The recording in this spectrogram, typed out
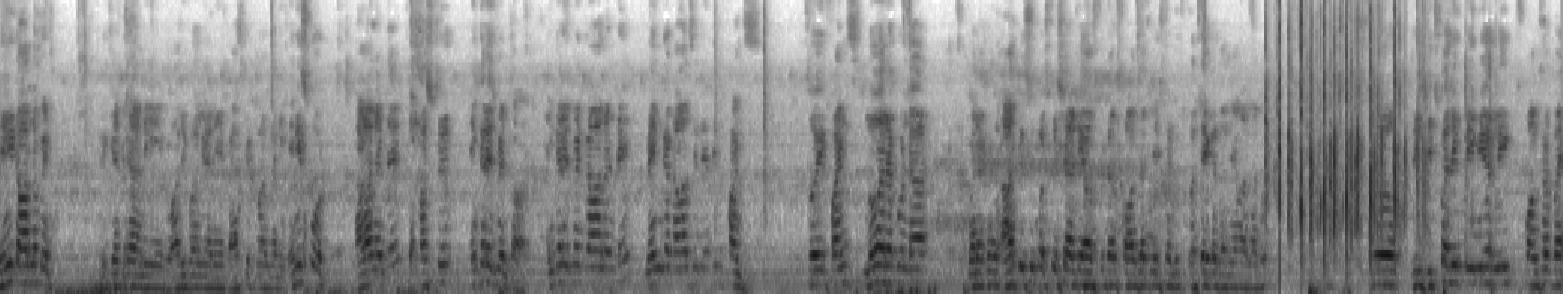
Any tournament cricket కానీ వాలీబాల్ కానీ బాస్కెట్బాల్ కానీ ఎనీ స్పోర్ట్ ఆడాలంటే ఫస్ట్ ఎంకరేజ్మెంట్ కావాలి. ఎంకరేజ్మెంట్ కావాలంటే మెయిన్గా కావాల్సింది ఏంటి? ఫండ్స్ సో ఈ ఫండ్స్ నో అనకుండా మనకు RP super speciality hospital sponsor చేసినందుకు ప్రత్యేక ధన్యవాదాలు. So the Dichpalli premier league sponsored by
